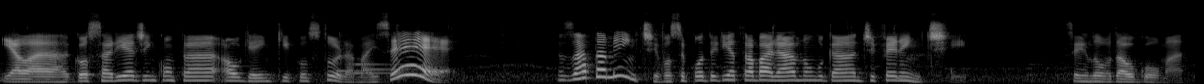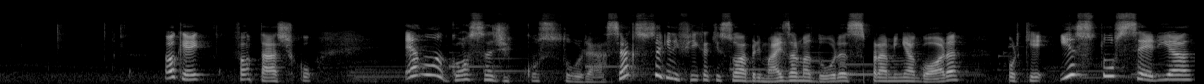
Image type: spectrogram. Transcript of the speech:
e ela gostaria de encontrar alguém que costura, mas é Exatamente, você poderia trabalhar num lugar diferente. Sem dúvida alguma. Ok, fantástico. Ela gosta de costurar. Será que isso significa que só abre mais armaduras para mim agora? Porque isto seria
